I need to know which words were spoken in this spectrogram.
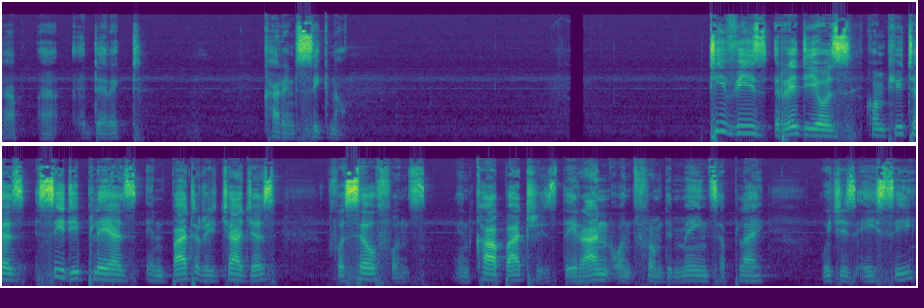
a, a, a direct current signal. TVs, radios, computers, CD players, and battery chargers for cell phones and car batteries. They run on from the main supply, which is AC,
